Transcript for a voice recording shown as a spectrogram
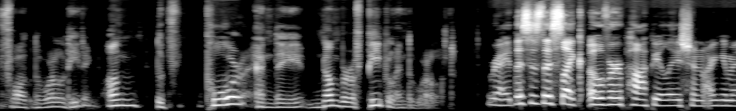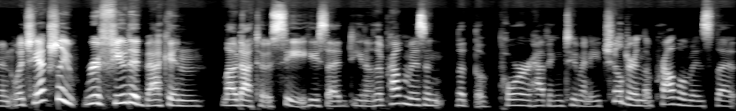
for the world heating on the poor and the number of people in the world. Right. This is this like overpopulation argument, which he actually refuted back in Laudato Si. He said, you know, the problem isn't that the poor are having too many children. The problem is that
